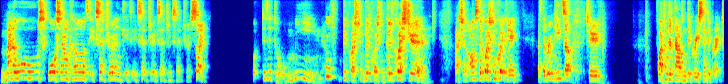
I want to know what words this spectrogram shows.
Manuals for sound cards, etc., and etc., etc., etc. So, what does it all mean? Oof, good question, good question, good question. I shall answer the question quickly as the room heats up to 500,000 degrees centigrade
